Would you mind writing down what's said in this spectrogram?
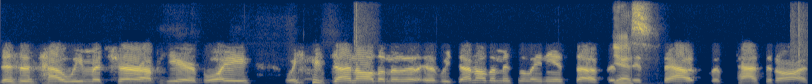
This is how we mature up here, boy. We've done all the we've done all the miscellaneous stuff. It's, Yes. it's now to pass it on.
